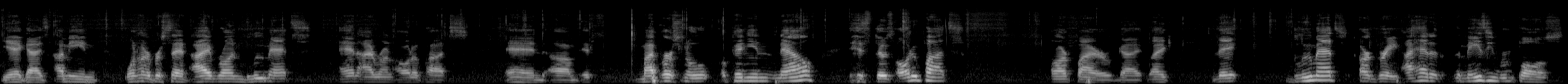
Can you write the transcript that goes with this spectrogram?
Yeah, guys. I mean, 100%. I run blue mats and I run autopots. And um, if my personal opinion now is those autopots are fire, guy. Like they blue mats are great. I had a, amazing root balls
